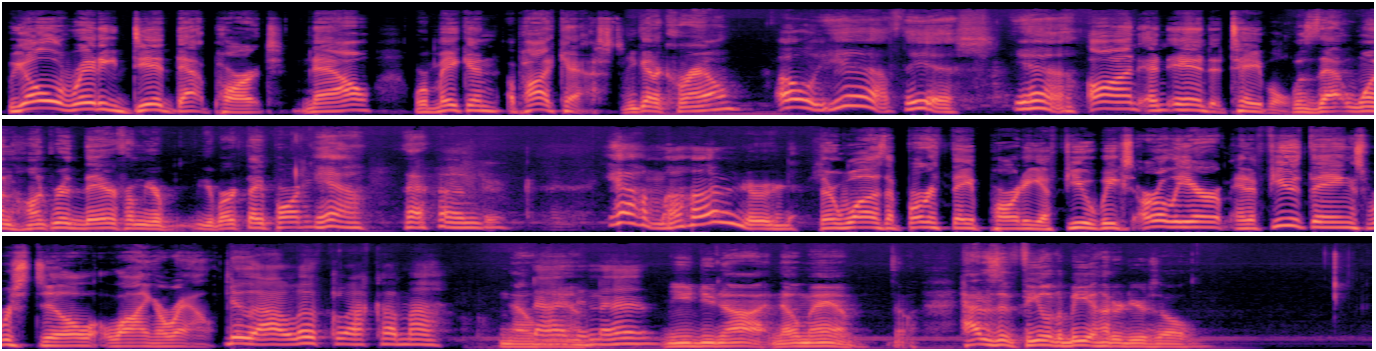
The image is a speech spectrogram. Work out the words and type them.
We already did that part. Now we're making a podcast. You got a crown? Oh, yeah, this. Yeah. On an end table. Was that 100 there from your, your birthday party? Yeah, that 100. Yeah, I'm 100. There was a birthday party a few weeks earlier, and a few things were still lying around. Do I look like I'm a No, 99? ma'am. You do not. No, ma'am. No. How does it feel to be 100 years old?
